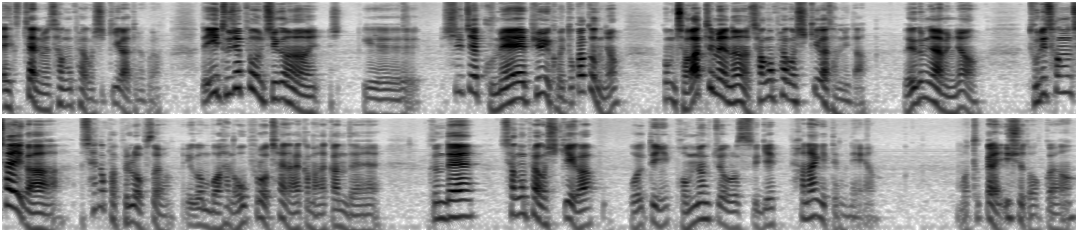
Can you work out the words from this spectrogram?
XT 아니면 3080 10기가 더라고요. 근데 이 두 제품 지금 이게 실제 구매 비용이 거의 똑같거든요. 그럼 저 같으면은 3080 10기가 삽니다. 왜 그러냐면요. 둘이 성능 차이가 생각보다 별로 없어요. 이건 뭐 한 5% 차이 날까 말까인데 근데 3080 10기가 월등히 법령적으로 쓰기 편하기 때문이에요. 뭐 특별한 이슈도 없고요.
